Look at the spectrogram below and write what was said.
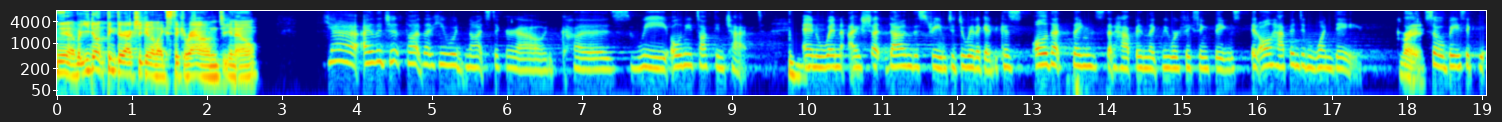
Yeah, but you don't think they're actually gonna like stick around, you know? Yeah, I legit thought that he would not stick around because we only talked in chat. Mhm. And when I shut down the stream to do it again, because all of that things that happened, like we were fixing things, it all happened in one day. Right. So basically,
